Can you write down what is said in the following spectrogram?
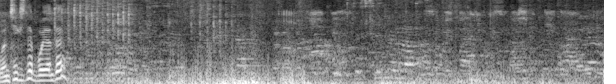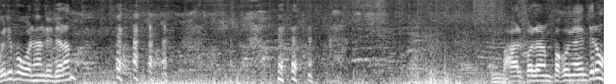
One sixty po yan, te? Pwede po 100 na lang? Ang bahal pala ng pakoy ngayon, tino.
